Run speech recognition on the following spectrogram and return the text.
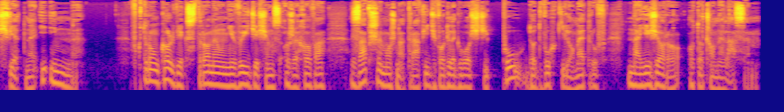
świetne i inne w którąkolwiek stronę nie wyjdzie się z Orzechowa, zawsze można trafić w odległości pół do dwóch kilometrów na jezioro otoczone lasem.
